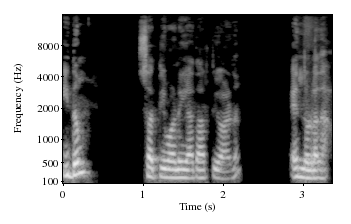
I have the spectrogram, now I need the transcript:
ഇതും സത്യമാണ് യാഥാർത്ഥ്യമാണ്. എന്നുള്ളതാണ്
